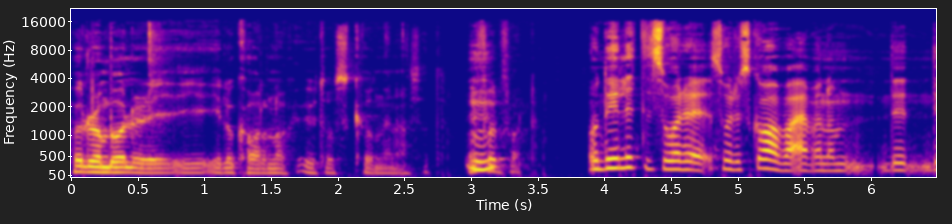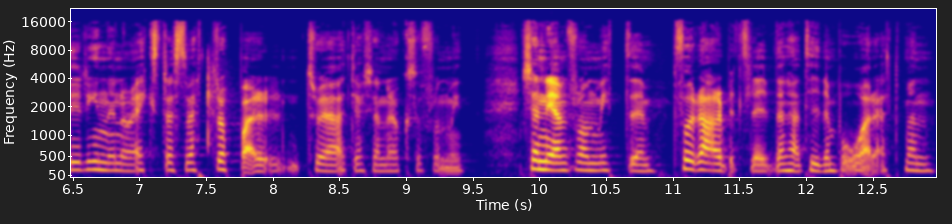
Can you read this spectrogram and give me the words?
huller om buller i, i, i lokalen och ute hos kunderna. Så det är Mm. full fart. Och det är lite så det, så det ska vara, även om det, det rinner några extra svettdroppar, tror jag att jag känner också från mitt, känner igen från mitt eh, förra arbetsliv, den här tiden på året. Men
